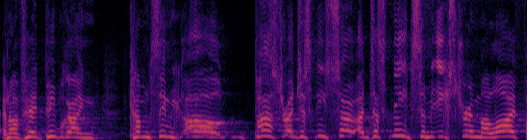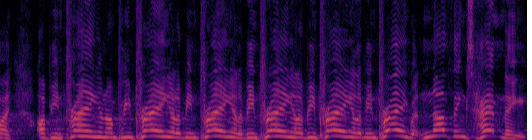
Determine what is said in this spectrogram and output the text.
And I've heard people going, come and see me, oh, Pastor, I just need so I just need some extra in my life. I, I've been praying and I've been praying and I've been praying and I've been praying and I've been praying and I've been praying, but nothing's happening.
